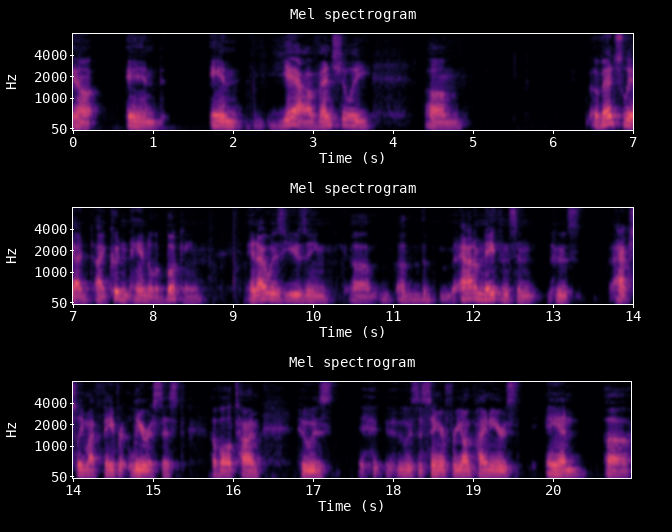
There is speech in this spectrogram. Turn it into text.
Uh, and and yeah eventually um eventually i i couldn't handle the booking. And i was using um, uh, the adam nathanson who's actually my favorite lyricist of all time, who is who was the singer for Young Pioneers and uh,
